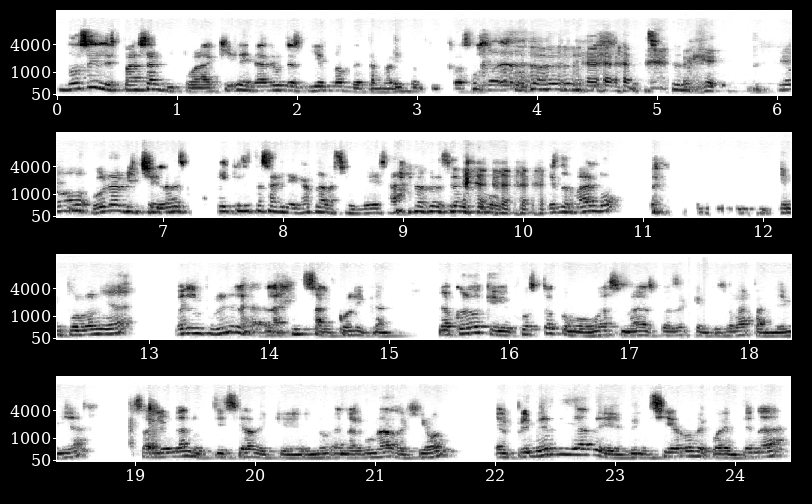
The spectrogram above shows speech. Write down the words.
no se les pasa ni por aquí la idea de un Smirnoff de tamarindo picoso. Ok. No, Una michelada es como, "Oye, ¿qué le estás agregando a la cerveza? O sea, es, como, es normal, ¿no? en Polonia, bueno, en Polonia la, la gente es alcohólica. Me acuerdo que justo como una semana después de que empezó la pandemia, salió una noticia de que en, en alguna región, el primer día de, de encierro de cuarentena,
